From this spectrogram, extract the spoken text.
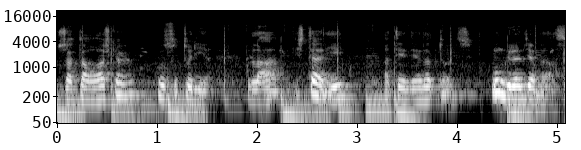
J. Oscar Consultoria. Lá estarei atendendo a todos. Um grande abraço.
